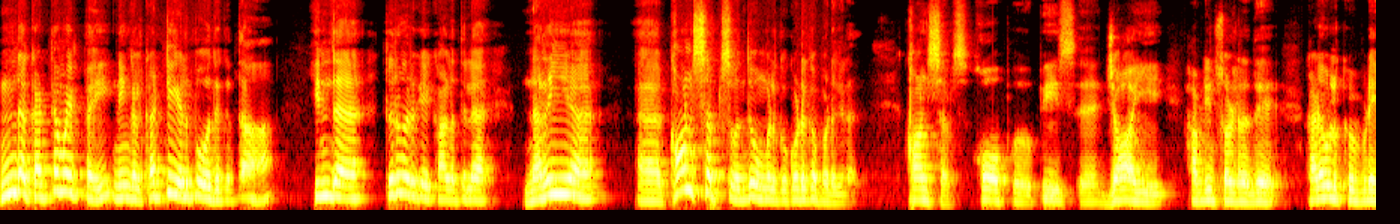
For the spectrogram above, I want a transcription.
இந்த கட்டமைப்பை நீங்கள் கட்டி எழுப்புவதுக்கு தான் இந்த திருவருகை காலத்தில் நிறைய கான்செப்ட்ஸ் வந்து உங்களுக்கு கொடுக்கப்படுகிறது. கான்செப்ட்ஸ் ஹோப்பு பீஸு ஜாயி அப்படின்னு சொல்கிறது கடவுளுக்கு இப்படி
